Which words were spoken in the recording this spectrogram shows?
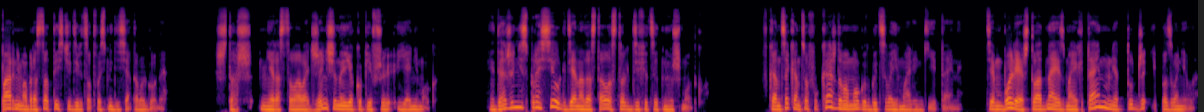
парнем образца 1980 года. Что ж, не расцеловать женщину, ее купившую, я не мог. И даже не спросил, где она достала столь дефицитную шмотку. В конце концов, у каждого могут быть свои маленькие тайны. Тем более, что одна из моих тайн мне тут же и позвонила.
